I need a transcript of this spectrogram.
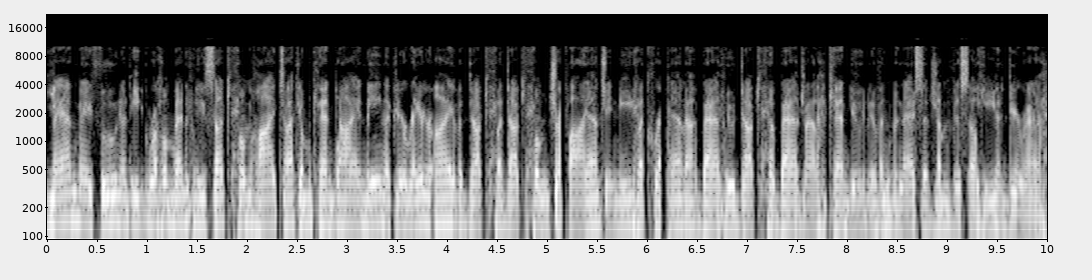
Yan may funadi grahamedhi sukham hi tukam kandayanina karir iva dukha dukham trapayanti niha kripana bahu dukha bajah kandudivan manasajam visahita dira.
